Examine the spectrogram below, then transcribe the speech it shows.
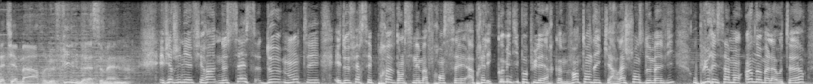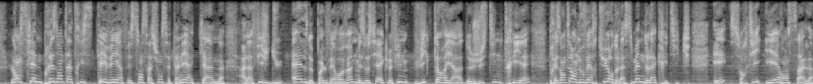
7e art, le film de la semaine. Et Virginie Efira ne cesse de monter et de faire ses preuves dans le cinéma français après les comédies populaires comme 20 ans d'écart, La chance de ma vie ou plus récemment Un homme à la hauteur. L'ancienne présentatrice TV a fait sensation cette année à Cannes, à l'affiche du L de Paul Verhoeven, mais aussi avec le film Victoria de Justine Triet, présenté en ouverture de la semaine de la critique et sorti hier en salle.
